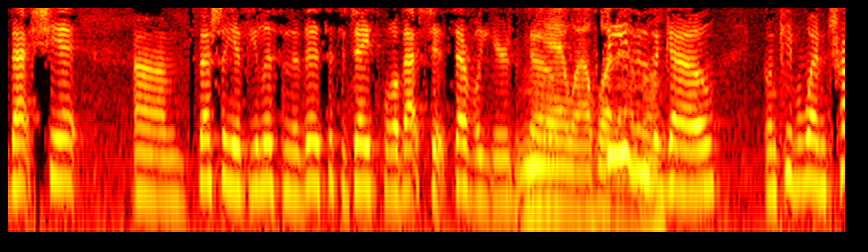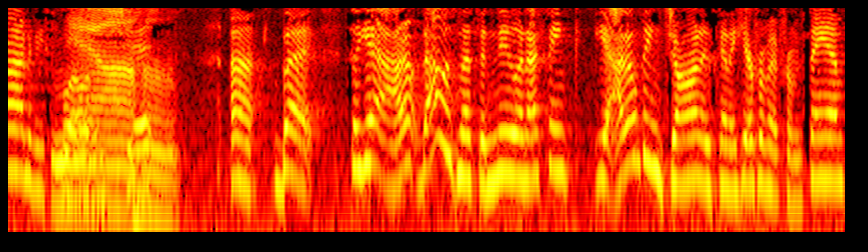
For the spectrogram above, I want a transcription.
that shit. Um, especially if you listen to this, Sister J spoiled that shit several years ago. Yeah, well, whatever. seasons ago, when people wasn't trying to be spoiled Yeah, and shit. uh-huh. Uh, but so yeah, I don't, that was nothing new, and I think yeah, I don't think Jon is going to hear from it from Sam.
